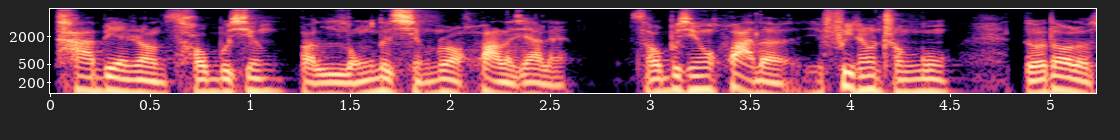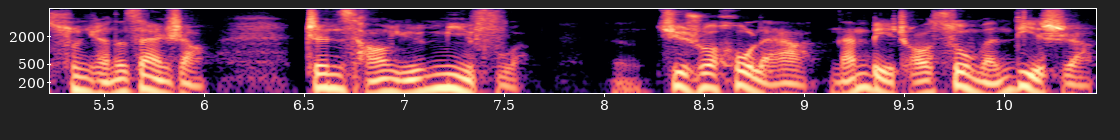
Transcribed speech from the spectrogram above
他便让曹不兴把龙的形状画了下来。曹不兴画的也非常成功，得到了孙权的赞赏，珍藏于秘府。嗯，据说后来啊，南北朝宋文帝时啊，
